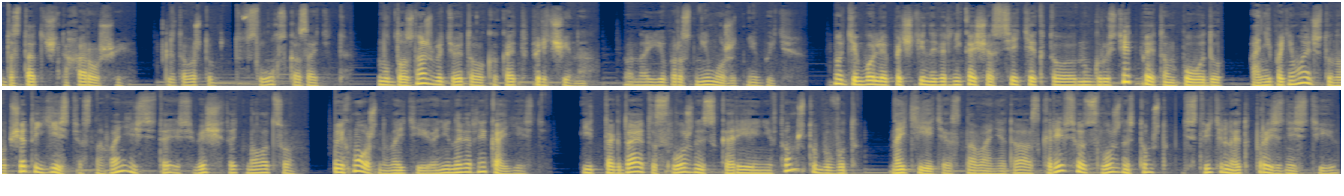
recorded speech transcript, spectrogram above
достаточно хорошей для того, чтобы вслух сказать это. Ну, должна же быть у этого какая-то причина. Она ее просто не может не быть. Ну, тем более, почти наверняка сейчас все те, кто ну, грустит по этому поводу, они понимают, что ну, вообще-то есть основания себя считать молодцом. Их можно найти, они наверняка есть. И тогда эта сложность скорее не в том, чтобы вот найти эти основания, да, а скорее всего сложность в том, чтобы действительно это произнести.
